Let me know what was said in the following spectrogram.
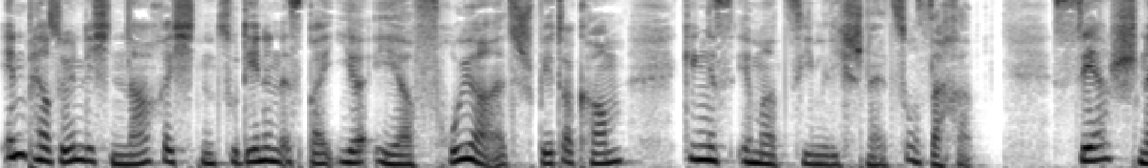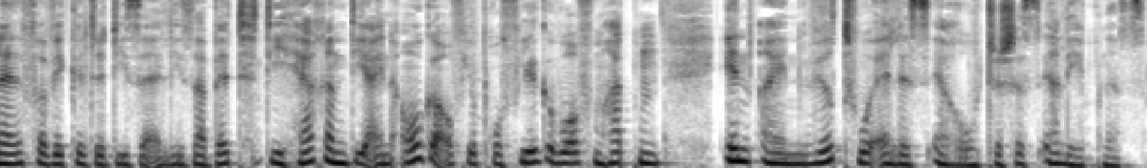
In persönlichen Nachrichten, zu denen es bei ihr eher früher als später kam, ging es immer ziemlich schnell zur Sache. Sehr schnell verwickelte diese Elisabeth die Herren, die ein Auge auf ihr Profil geworfen hatten, in ein virtuelles erotisches Erlebnis.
